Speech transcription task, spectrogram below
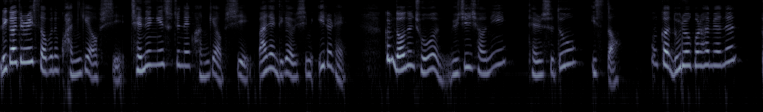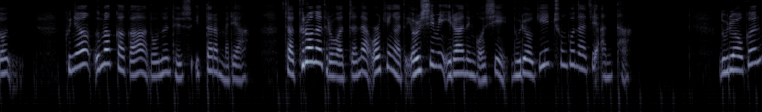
regardless of는 관계없이 재능의 수준에 관계없이 만약 네가 열심히 일을 해 그럼 너는 좋은 뮤지션이 될 수도 있어 그러니까 노력을 하면은 넌 그냥 음악가가 너는 될 수 있다란 말이야. 자, 그러나 들어갔잖아. working hard. 열심히 일하는 것이 노력이 충분하지 않다. 노력은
